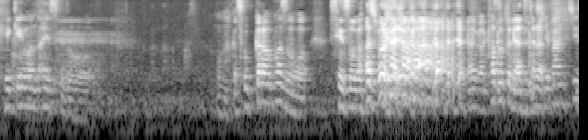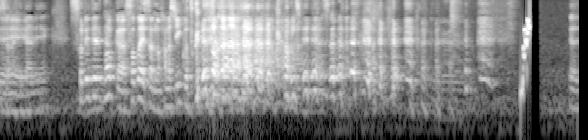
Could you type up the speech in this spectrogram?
経験はないですけどもうなんかそこからまずもう戦争が始まるというか なんか家族でやってたら一番小さな日だね。えそれでなんかサザエさんの話一個作れそうな感じです。じゃあ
